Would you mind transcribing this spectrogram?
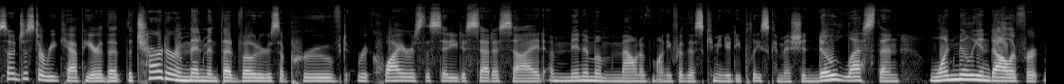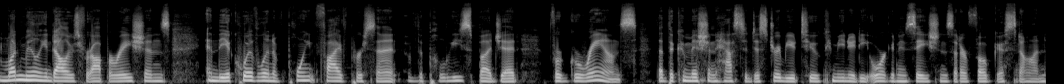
So, just to recap here, that the charter amendment that voters approved requires the city to set aside a minimum amount of money for this community police commission, no less than $1 million for $1 million for operations and the equivalent of 0.5% of the police budget for grants that the commission has to distribute to community organizations that are focused on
